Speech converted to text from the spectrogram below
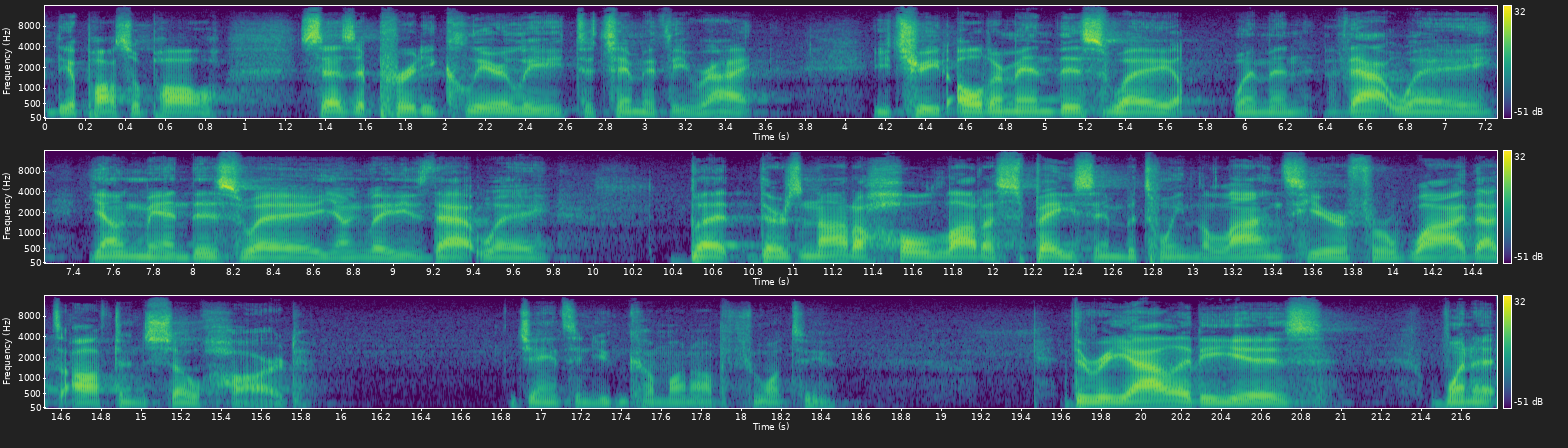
the Apostle Paul says it pretty clearly to Timothy, right? You treat older men this way, women that way, young men this way, young ladies that way. But there's not a whole lot of space in between the lines here for why that's often so hard. Jansen, you can come on up if you want to. The reality is, when a,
